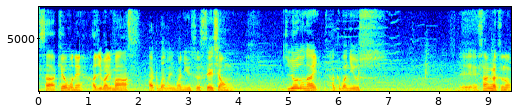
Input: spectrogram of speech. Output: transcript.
さあ今日もね始まります。白馬の今ニュースステーション。需要のない白馬ニュース、えー、3月の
